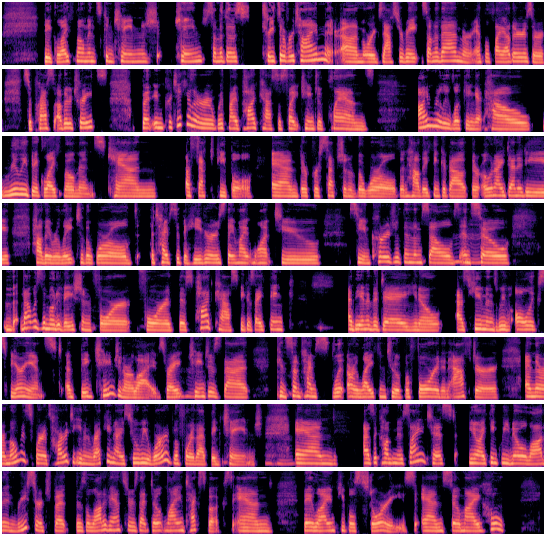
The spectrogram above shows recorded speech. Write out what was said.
big life moments can change change some of those traits over time um, or exacerbate some of them or amplify others or suppress other traits. But in particular with my podcast a slight change of plans i'm really looking at how really big life moments can affect people and their perception of the world and how they think about their own identity, how they relate to the world, the types of behaviors they might want to see encouraged within themselves. Mm-hmm. And so th- that was the motivation for for this podcast because I think at the end of the day, you know, as humans, we've all experienced a big change in our lives, right? Mhm. Changes that can sometimes split our life into a before and an after. And there are moments where it's hard to even recognize who we were before that big change. And as a cognitive scientist, you know, I think we know a lot in research, but there's a lot of answers that don't lie in textbooks and they lie in people's stories. And so my hope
